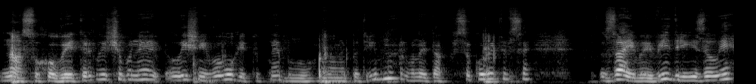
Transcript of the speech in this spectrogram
насухо витерли, щоб вони лишньої вологи тут не було. Воно не потрібно. Вони так соковити все. Зайве відрізали.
